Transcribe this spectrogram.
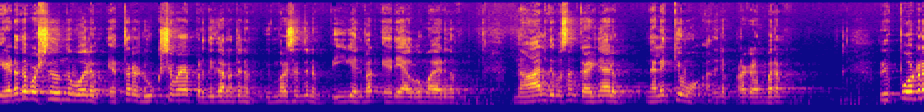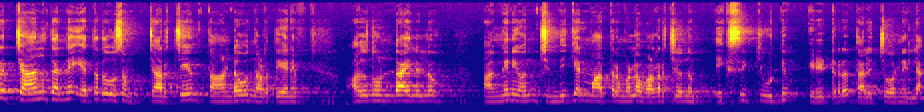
ഇടതുപക്ഷത്തു നിന്ന് പോലും എത്ര രൂക്ഷമായ പ്രതികരണത്തിനും വിമർശനത്തിനും പി. എൻവർ ഇരയാകുമായിരുന്നു. നാല് ദിവസം കഴിഞ്ഞാലും നിലയ്ക്കുമോ അതിന്റെ പ്രകമ്പനം? റിപ്പോർട്ടർ ചാനൽ തന്നെ എത്ര ദിവസം ചർച്ചയും താണ്ഡവും നടത്തിയേനെ? അതൊന്നും ഉണ്ടായില്ലല്ലോ. അങ്ങനെയൊന്നും ചിന്തിക്കാൻ മാത്രമുള്ള വളർച്ചയൊന്നും എക്സിക്യൂട്ടീവ് എഡിറ്ററുടെ തലച്ചോറിനില്ല.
